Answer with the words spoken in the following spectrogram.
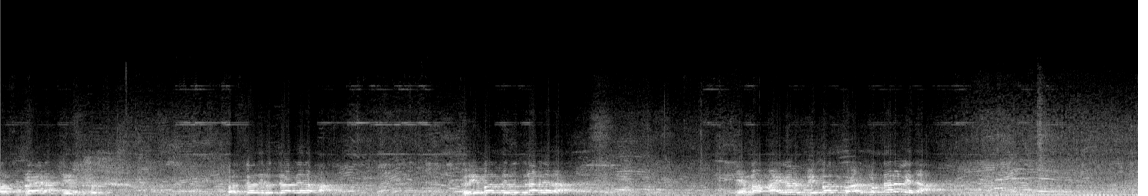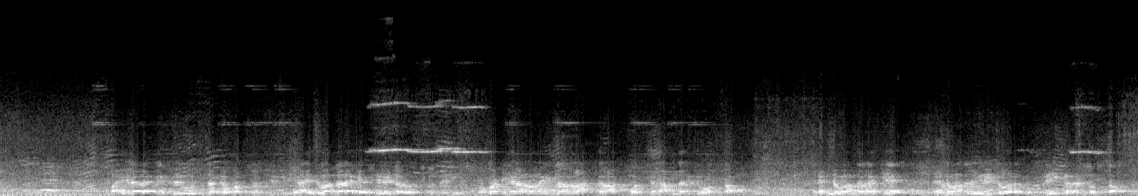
బస్సు ప్రయాణం చేస్తున్నారు. బస్సులో తిరుగుతున్నారు కదమ్మా? ఫ్రీ బస్ తిరుగుతున్నారు కదా? ఏమా మహిళలు ఫ్రీ బస్ వాడుకుంటారా లేదా? మహిళలకి ఫ్రీ ఉచితంగా బస్సు వచ్చింది. ఐదు వందలకే సిలిండర్ వస్తుంది. ఒకటి అరవై ఇళ్ళ రాక రాకపోతే అందరికీ వస్తూ ఉంది. రెండు వందలకే రెండు వందల యూనిట్ వరకు ఫ్రీ కరెంట్ వస్తూ ఉంది.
